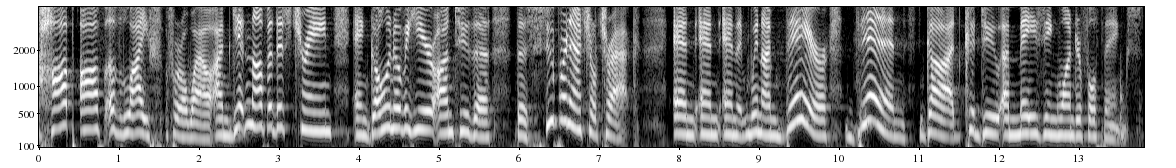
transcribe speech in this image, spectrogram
hop off of life for a while. I'm getting off of this train and going over here onto the the supernatural track. And and and when I'm there, then God could do amazing wonderful things.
